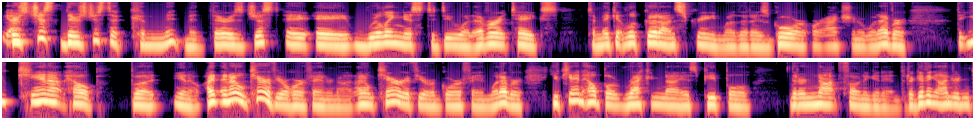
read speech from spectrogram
Yeah. There's just there's just a commitment. There is just a, a willingness to do whatever it takes to make it look good on screen, whether that is gore or action or whatever, that you cannot help but you know I, and i don't care if you're a horror fan or not i don't care if you're a gore fan whatever you can't help but recognize people that are not phoning it in that are giving 110%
